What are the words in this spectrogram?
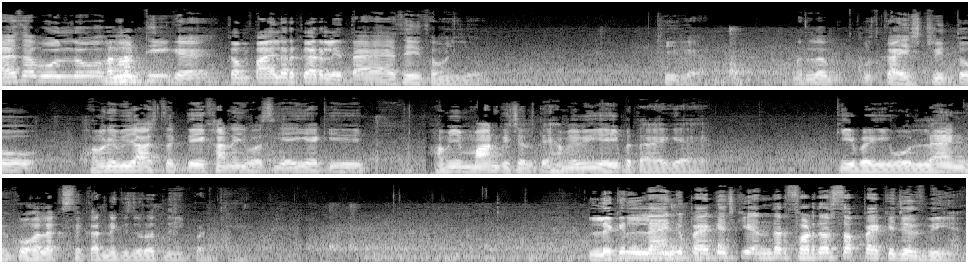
ऐसा बोल दो हाँ मतलब- ठीक है कंपाइलर कर लेता है ऐसे ही समझ लो। ठीक है। मतलब उसका हिस्ट्री तो हमने भी आज तक देखा नहीं, बस यही है कि हम ये मान के चलते हैं, हमें भी यही बताया गया है कि भाई वो लैंग को अलग से करने की ज़रूरत नहीं पड़ती लेकिन लैंग पैकेज के अंदर फर्दर सब पैकेजेस भी हैं।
